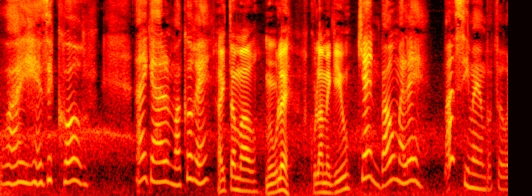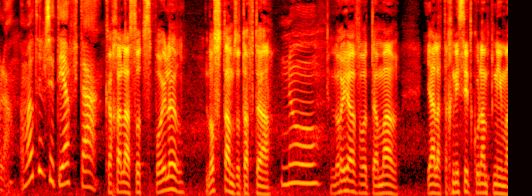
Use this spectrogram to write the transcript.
וואי, איזה קור. היי גל, מה קורה? היי תמר, מעולה. כולם הגיעו? כן, באו מלא. מה עושים היום בפעולה? אמרתם שתהיה הפתעה. ככה לעשות ספוילר? לא סתם זאת הפתעה. נו, לא יעבוד, תמר. יאללה, תכניסי את כולם פנימה.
